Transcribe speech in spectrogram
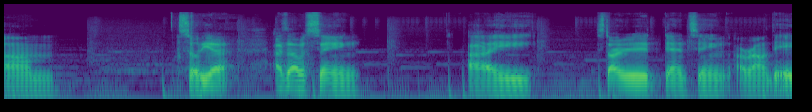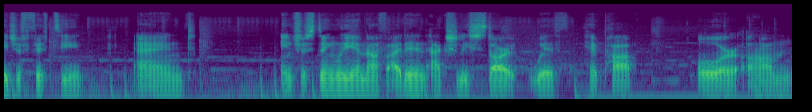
Um so yeah, as I was saying, I started dancing around the age of 15 and interestingly enough, I didn't actually start with hip hop or um,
